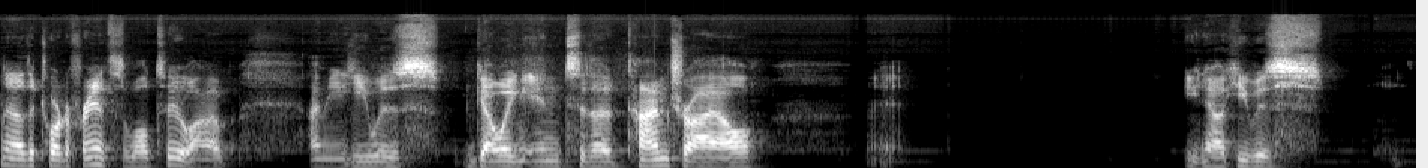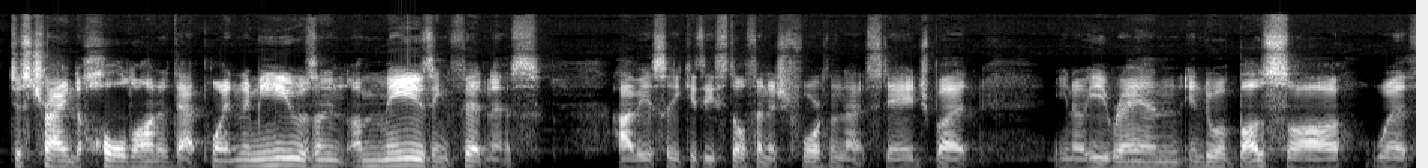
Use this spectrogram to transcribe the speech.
uh, the Tour de France as well, too. Uh, I mean, he was going into the time trial, you know, he was just trying to hold on at that point. And I mean, he was an amazing fitness, obviously, because he still finished fourth in that stage. But, you know, he ran into a buzzsaw with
